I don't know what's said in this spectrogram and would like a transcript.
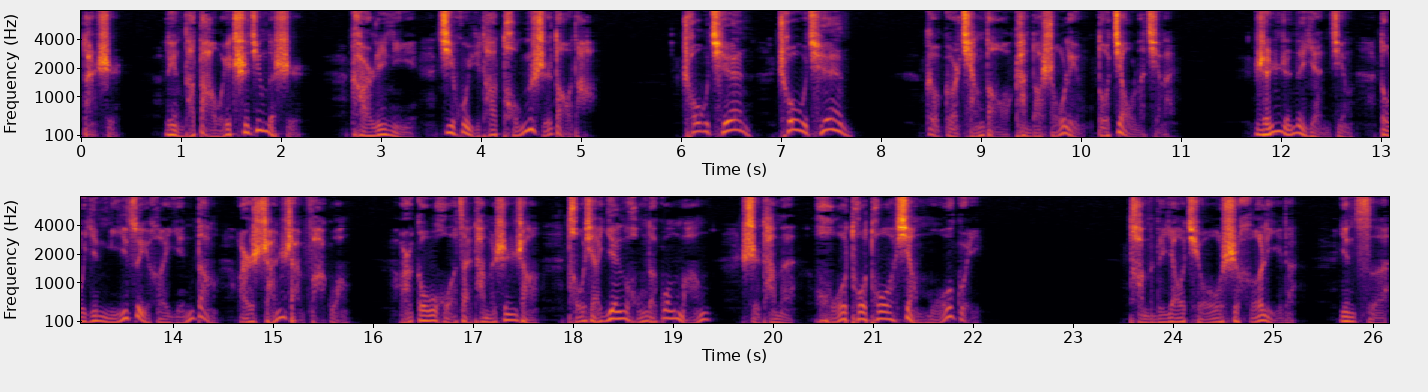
但是，令他大为吃惊的是，卡尔里尼几乎与他同时到达。抽签，抽签！个个强盗看到首领都叫了起来，人人的眼睛都因迷醉和淫荡而闪闪发光，而篝火在他们身上投下嫣红的光芒，使他们。活脱脱像魔鬼。他们的要求是合理的，因此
